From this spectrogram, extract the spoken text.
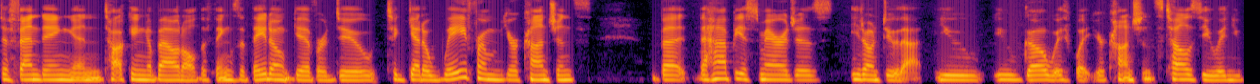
defending and talking about all the things that they don't give or do to get away from your conscience. But the happiest marriages you don't do that. You you go with what your conscience tells you and you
